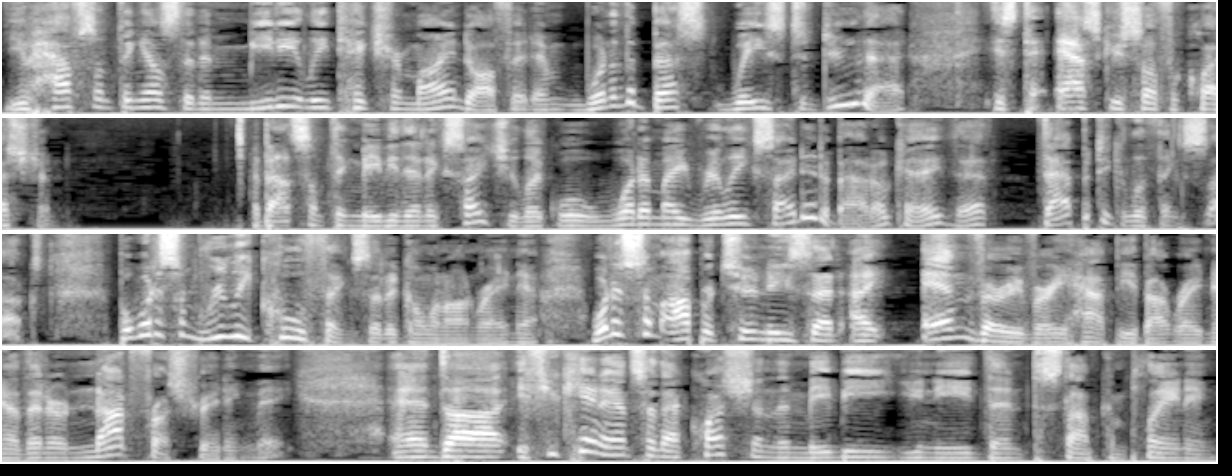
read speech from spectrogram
you have something else that immediately takes your mind off it. And one of the best ways to do that is to ask yourself a question about something maybe that excites you. Like, well, what am I really excited about? Okay, that that particular thing sucks. But what are some really cool things that are going on right now? What are some opportunities that I am very, very happy about right now that are not frustrating me? And uh, if you can't answer that question, then maybe you need then to stop complaining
